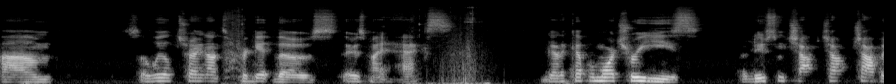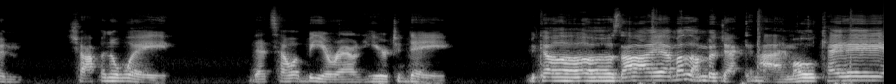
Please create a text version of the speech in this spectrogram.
Um, so we'll try not to forget those. There's my axe. Got a couple more trees. I'll do some chop chop chopping. Chopping away. That's how it be around here today. Because I am a lumberjack and I'm okay.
